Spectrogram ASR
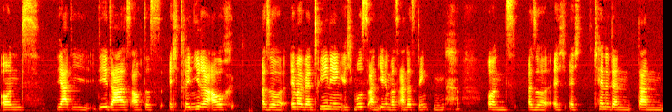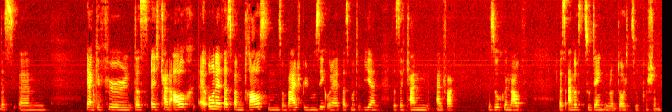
und ja, die Idee da ist auch, dass ich trainiere auch, also immer während Training, ich muss an irgendwas anderes denken. Und also ich, ich kenne dann, dann das ähm, ja, Gefühl, dass ich kann auch äh, ohne etwas von draußen, zum Beispiel Musik oder etwas motivieren, dass ich kann einfach versuchen, auf etwas anderes zu denken und durchzupushen.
